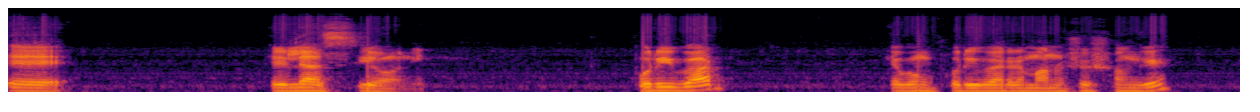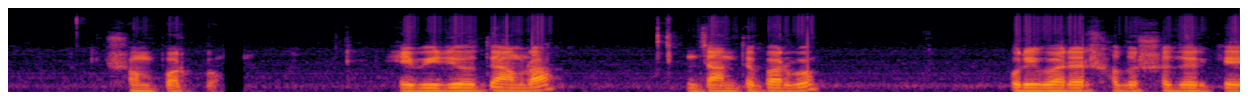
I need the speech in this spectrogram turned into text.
এ রিলাসিওনি পরিবার এবং পরিবারের মানুষের সঙ্গে সম্পর্ক। এই ভিডিওতে আমরা জানতে পারব পরিবারের সদস্যদেরকে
